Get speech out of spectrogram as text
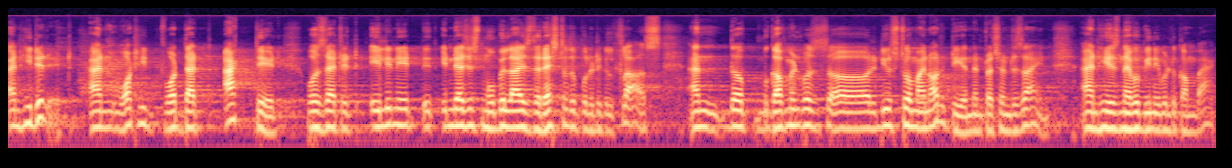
and he did it. And what he what that act did was that it alienated India just mobilized the rest of the political class, and the government was uh, reduced to a minority, and then President resigned, and he has never been able to come back.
